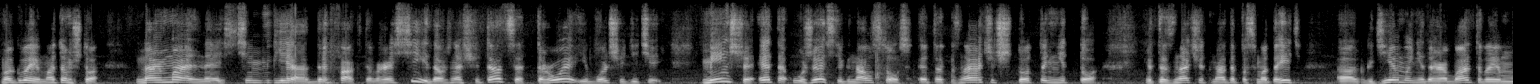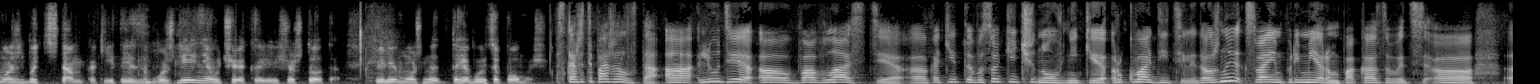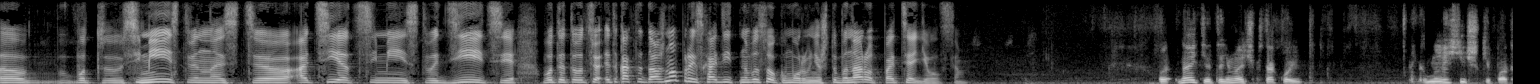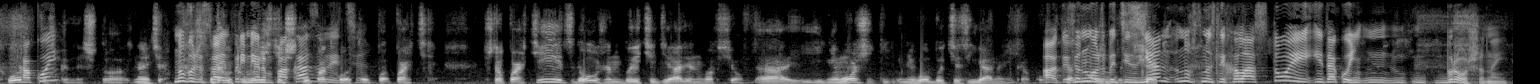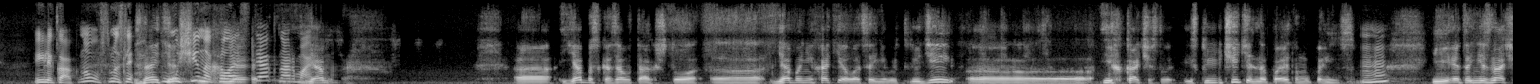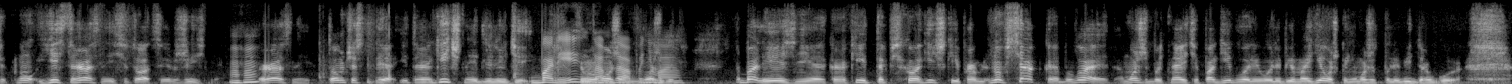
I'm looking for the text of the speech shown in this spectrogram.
мы говорим о том, что нормальная семья де-факто в России должна считаться трое и больше детей. Меньше – это уже сигнал СОС. Это значит что-то не то. Это значит, надо посмотреть где мы не дорабатываем, может быть, там какие-то заблуждения у человека или еще что-то. Или, можно, требуется помощь. Скажите, пожалуйста, а люди а, во власти, а, какие-то высокие чиновники, руководители должны своим примером показывать вот семейственность, отец семейства, дети, вот это вот все. Это как-то должно происходить на высоком уровне, чтобы народ подтягивался? Знаете, это немножечко такой коммунистический подход. Какой? Сказать, что, знаете, ну, вы же своим примером показываете. Подход, что партиец должен быть идеален во всем, да, и не может у него быть изъяна никакого. А, то есть он может быть изъян, ну, в смысле, холостой и такой брошенный? Или как? Ну, в смысле, мужчина-холостяк нормально. Я, я бы сказал так, что э, я бы не хотел оценивать людей, э, их качество исключительно по этому принципу. Угу. И это не значит, ну, есть разные ситуации в жизни, угу. разные, в том числе и трагичные для людей. Болезнь, там, можем, да, понимаю. Быть, болезни, какие-то психологические проблемы. Ну, всякое бывает. А может быть, знаете, погибла ли его любимая девушка, не может полюбить другую.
